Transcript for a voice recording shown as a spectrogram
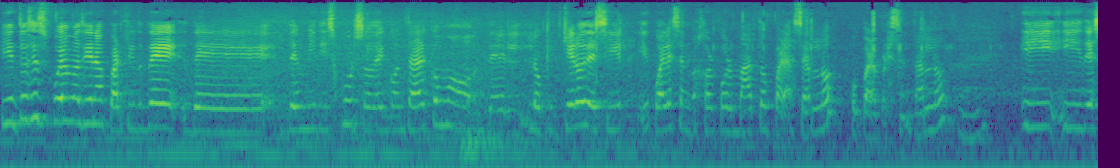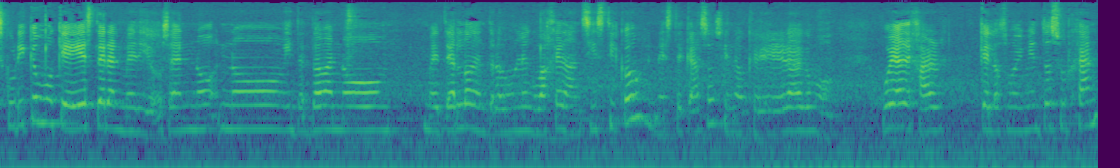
Y entonces fue más bien a partir de, de, de mi discurso, de encontrar como de lo que quiero decir y cuál es el mejor formato para hacerlo o para presentarlo. Y, y descubrí como que este era el medio, o sea, no, no intentaba no meterlo dentro de un lenguaje dancístico, en este caso, sino que era como, voy a dejar que los movimientos surjan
